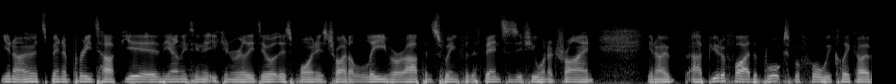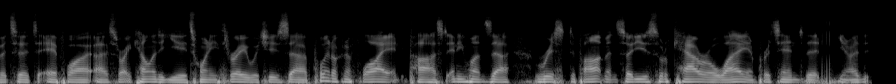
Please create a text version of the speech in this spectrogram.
you know, it's been a pretty tough year. The only thing that you can really do at this point is try to lever up and swing for the fences if you want to try and, you know, uh, beautify the books before we click over to to FY, uh, sorry, calendar year 23, which is uh, probably not going to fly past anyone's uh, risk department. So do you just sort of cower away and pretend that you know th-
